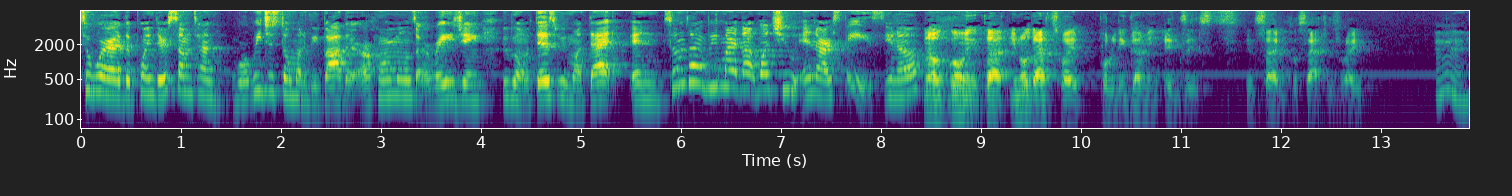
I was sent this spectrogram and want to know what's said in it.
to where at the point there's sometimes where we just don't want to be bothered. Our hormones are raging. We want this, we want that, and sometimes we might not want you in our space. You know, Now, going with that, you know that's why polygamy exists inside of societies, right? Mm.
